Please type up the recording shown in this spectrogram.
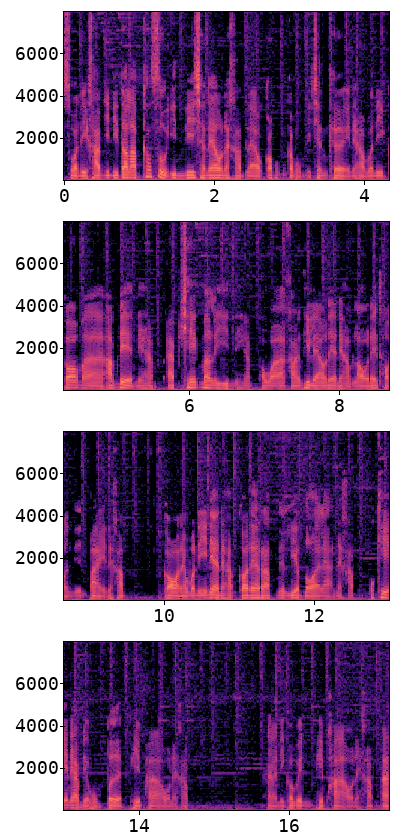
สวัสดีครับ ยินดีต้อนรับเข้าสู่ Indie Channel นะครับ แล้วก็พบกับผมอีกเช่นเคยนะครับ วันนี้ก็มาอัปเดตนะครับแอปเช็คมารีนนะครับเพราะว่าครั้งที่แล้วเนี่ยนะครับเราได้ถอนเงินไปนะครับก่อนนะวันนี้เนี่ยนะครับก็ได้รับเงินเรียบร้อยแล้วนะครับโอเคนะครับเดี๋ยวผมเปิด PayPal นะครับอ่านี่ก็เป็น PayPal นะครับอะ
